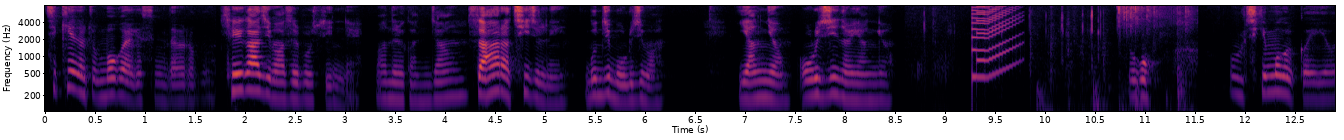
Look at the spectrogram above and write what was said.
치킨을 좀 먹어야겠습니다, 여러분. 세 가지 맛을 볼 수 있네. 마늘 간장, 사하라 치즐링. 뭔지 모르지만. 양념, 오리지널 양념. 요거 오늘 치킨 먹을 거예요.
